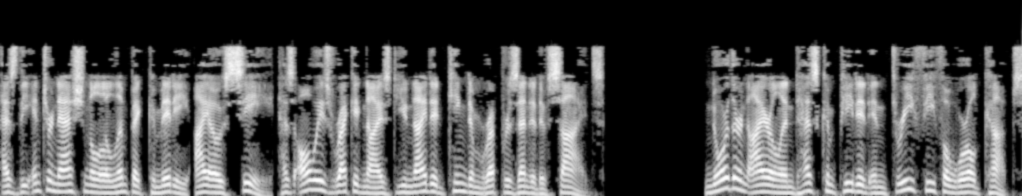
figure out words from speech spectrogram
as the International Olympic Committee has always recognised United Kingdom representative sides. Northern Ireland has competed in three FIFA World Cups,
